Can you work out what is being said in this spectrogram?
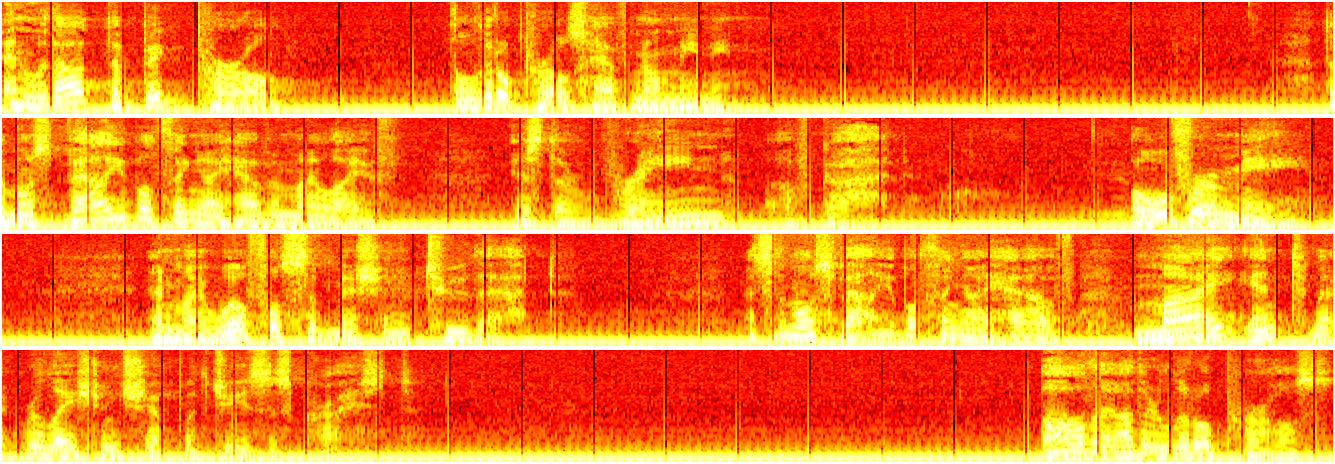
And without the big pearl, the little pearls have no meaning. The most valuable thing I have in my life is the reign of God over me and my willful submission to that. It's the most valuable thing I have my intimate relationship with Jesus Christ. All the other little pearls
